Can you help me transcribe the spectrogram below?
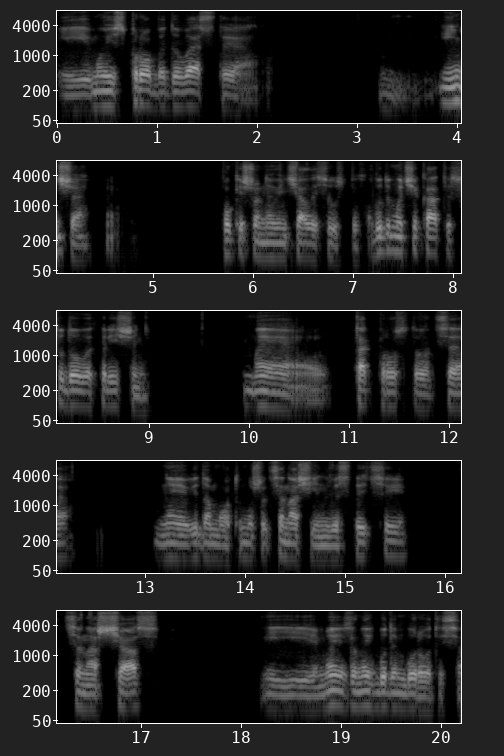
І мої спроби довести інше поки що не вінчались успіхом. Будемо чекати судових рішень. Ми так просто це не віддамо, тому що це наші інвестиції, це наш час, і ми за них будемо боротися.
